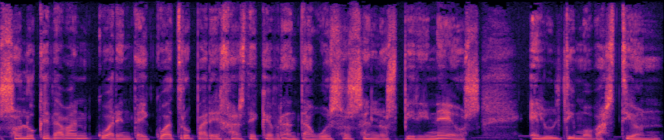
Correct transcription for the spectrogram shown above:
solo quedaban 44 parejas de quebrantahuesos en los Pirineos, el último bastión.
